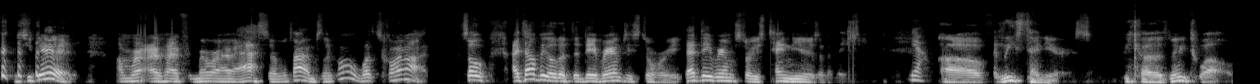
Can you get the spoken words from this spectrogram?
But you did. I'm, re- I, I remember I asked several times, like, "Oh, what's going on?" So I tell people that the Dave Ramsey story, that Dave Ramsey story, is ten years in the making. Yeah. of at least ten years, because maybe twelve.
